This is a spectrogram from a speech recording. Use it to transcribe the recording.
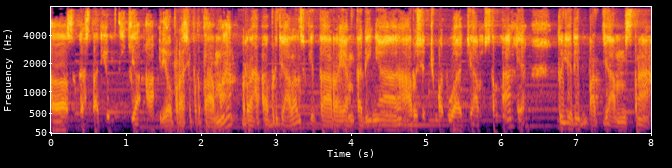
Uh, sudah stadium 3A. Jadi operasi pertama berjalan sekitar yang tadinya harusnya cuma dua jam setengah ya, itu jadi 4 jam setengah.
